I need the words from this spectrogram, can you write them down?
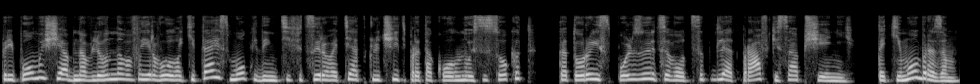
При помощи обновленного фаервола Китай смог идентифицировать и отключить протокол Noise Socket, который используется в WhatsApp для отправки сообщений. Таким образом,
